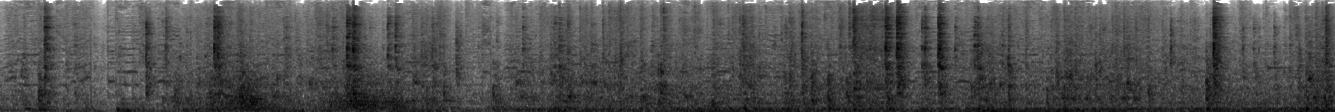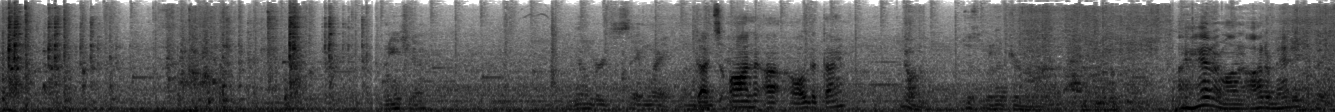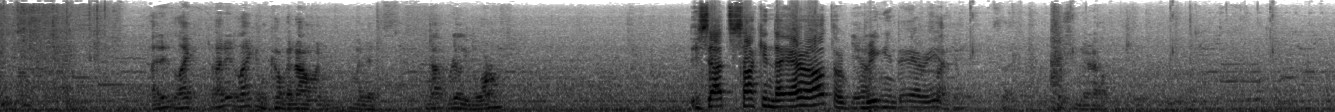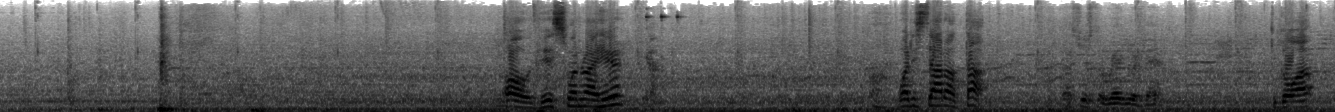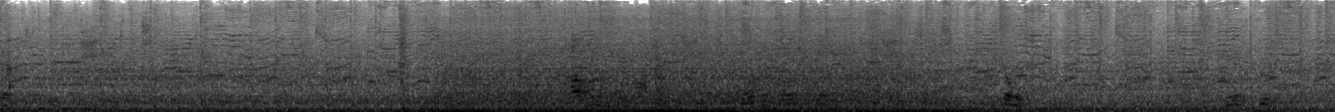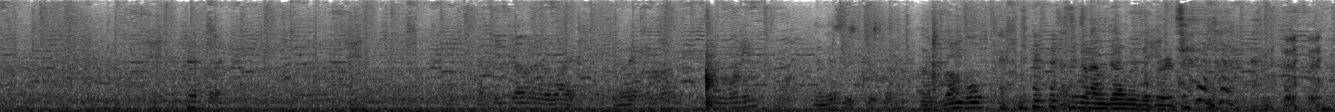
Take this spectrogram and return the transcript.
Anisha. Young birds the same way. That's on uh, all the time. No, just when I turn them on. I had them on automatic, but I didn't like I didn't like them coming out when, when it's not really warm. Is that sucking the air out or Yeah. bringing the air It's in? like, it's like pushing it out. Oh, this one right here. Yeah. What is that on top? That's just a regular vent. To go up? So, I keep telling my wife, when I come up morning, and this is just a, a rumble, that's when I'm done with the birds.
